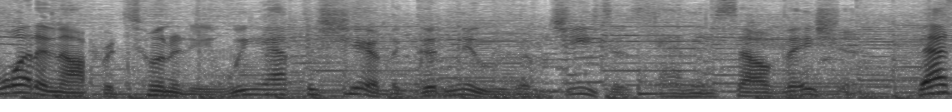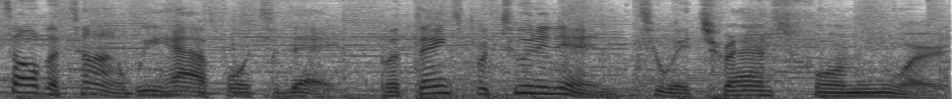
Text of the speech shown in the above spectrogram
What an opportunity we have to share the good news of Jesus and His salvation. That's all the time we have for today, but thanks for tuning in to a transforming word.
